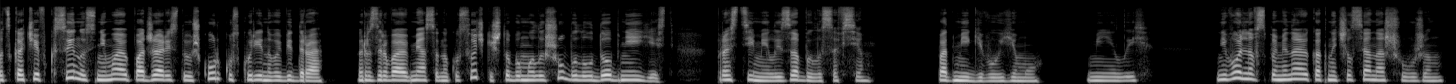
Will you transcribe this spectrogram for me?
Подскочив к сыну, снимаю поджаристую шкурку с куриного бедра, разрываю мясо на кусочки, чтобы малышу было удобнее есть. Прости, милый, забыла совсем. Подмигиваю ему. Милый. Невольно вспоминаю, как начался наш ужин.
